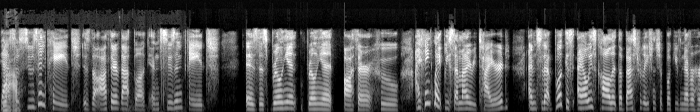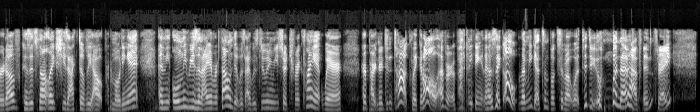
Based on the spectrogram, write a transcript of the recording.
Yeah. Wow. So Susan Page is the author of that book. And Susan Page is this brilliant, brilliant author who I think might be semi retired. And so that book is, I always call it the best relationship book you've never heard of because it's not like she's actively out promoting it. And the only reason I ever found it was I was doing research for a client where her partner didn't talk like at all ever about anything. And I was like, oh, let me get some books about what to do when that happens, right?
